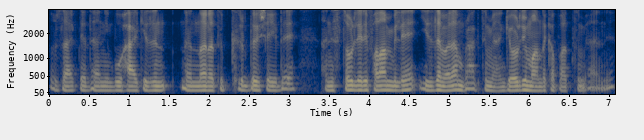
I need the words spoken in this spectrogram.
Özellikle de hani bu herkesin nar atıp kırdığı şeyde hani storyleri falan bile izlemeden bıraktım yani. Gördüğüm anda kapattım yani.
